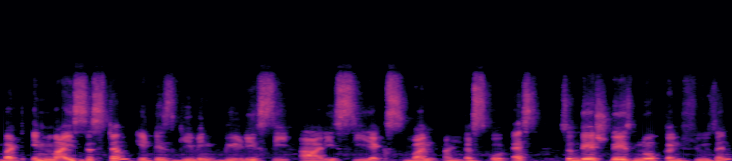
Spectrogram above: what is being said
But in my system, it is giving BDC REC X1 underscore S. So there, there is no confusion.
